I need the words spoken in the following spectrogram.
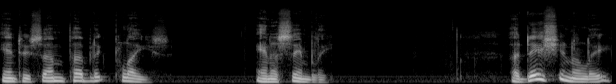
into some public place, an assembly. Additionally,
